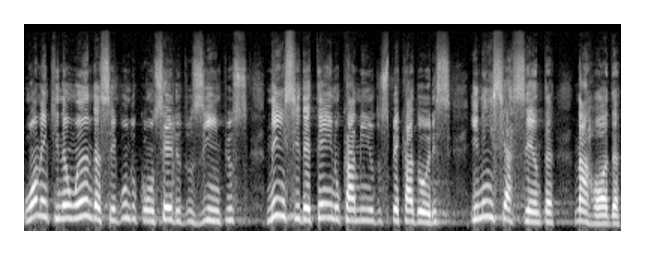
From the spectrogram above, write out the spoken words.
o homem que não anda segundo o conselho dos ímpios, nem se detém no caminho dos pecadores, e nem se assenta na roda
